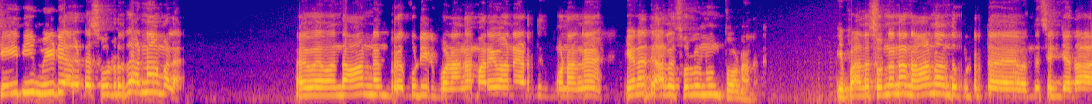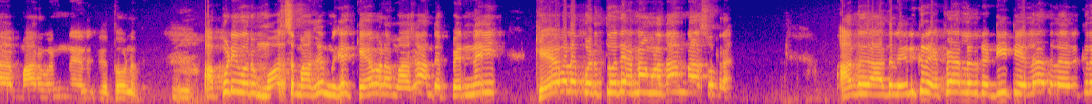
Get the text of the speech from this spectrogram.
செய்தியும் மீடியா கிட்ட சொல்றது அண்ணாமலை. அந்த ஆண் நண்பரை கூட்டிட்டு போனாங்க மறைவான இடத்துக்கு போனாங்க. எனக்கு அதை சொல்லணும்னு தோணலை. இப்ப அதை சொன்னேன்னா நானும் அந்த குற்றத்தை வந்து செஞ்சதா மாறுவேன்னு எனக்கு தோணுது. அப்படி ஒரு மோசமாக மிக கேவலமாக அந்த பெண்ணை கேவலப்படுத்துவதே அண்ணாமலை தான் நான் சொல்றேன். அது அதுல இருக்கிற எஃப்ஐஆர்ல இருக்கிற டீட்டெயில் அதுல இருக்கிற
